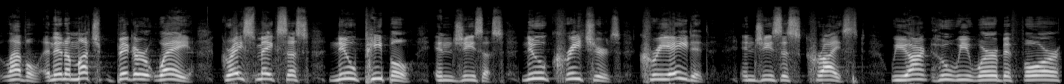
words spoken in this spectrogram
level, and in a much bigger way. Grace makes us new people in Jesus, new creatures created in Jesus Christ. We aren't who we were before.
